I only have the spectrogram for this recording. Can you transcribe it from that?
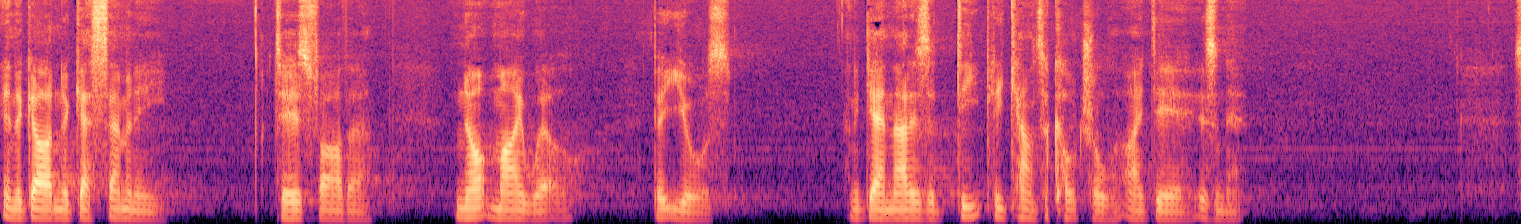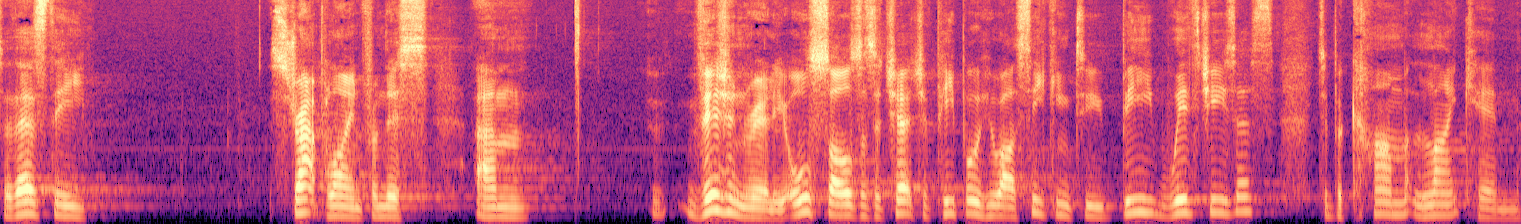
in the Garden of Gethsemane to his Father Not my will, but yours. And again, that is a deeply countercultural idea, isn't it? So there's the strapline from this um, vision, really. All souls as a church of people who are seeking to be with Jesus, to become like him,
